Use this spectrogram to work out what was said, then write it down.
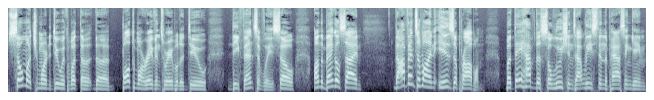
so much more to do with what the the Baltimore Ravens were able to do defensively. So, on the Bengals side, the offensive line is a problem, but they have the solutions at least in the passing game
